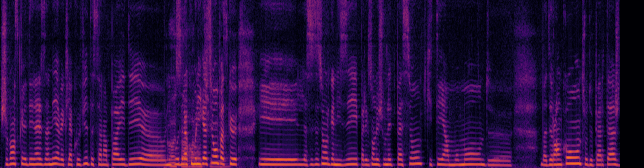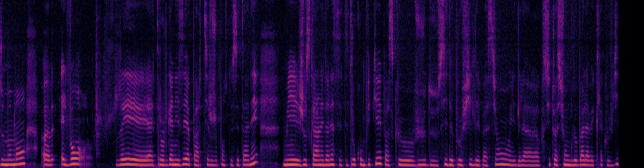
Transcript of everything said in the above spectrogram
je pense que les dernières années avec la Covid, ça n'a pas aidé euh, au niveau de la communication parce que l'association organisait par exemple les journées de patients qui étaient un moment de bah, de rencontres, de partage de moments. Euh, elles vont être organisées à partir, je pense, de cette année. Mais jusqu'à l'année dernière, c'était trop compliqué parce que, vu aussi des profils des patients et de la situation globale avec la Covid,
